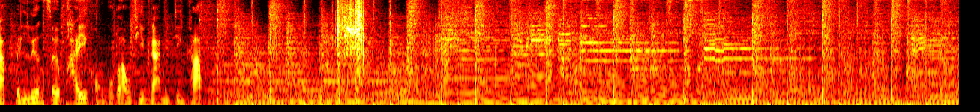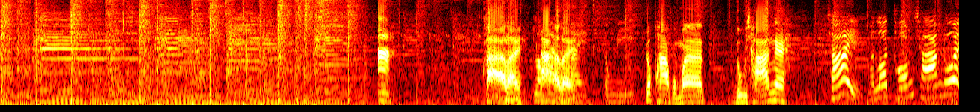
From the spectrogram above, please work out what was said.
นับเป็นเรื่องเซอร์ไพรส์ของพวกเราทีมงานจริงๆครับ อ่าอะไรเราอ่ามาอะไรทำไมตรงนี้ ก็พาผมมาดูช้างไงใช่มาลอดท้องช้างด้วย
